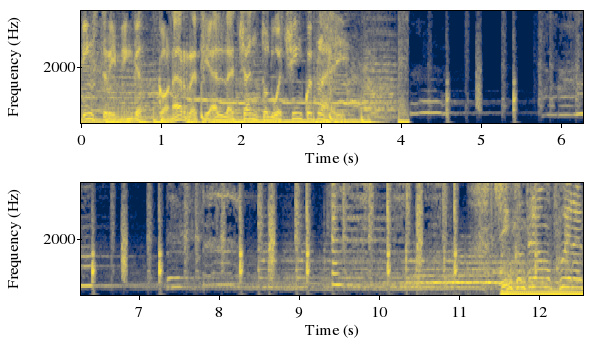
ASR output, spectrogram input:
in streaming con RTL 1025 Play. Ci incontriamo qui nei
